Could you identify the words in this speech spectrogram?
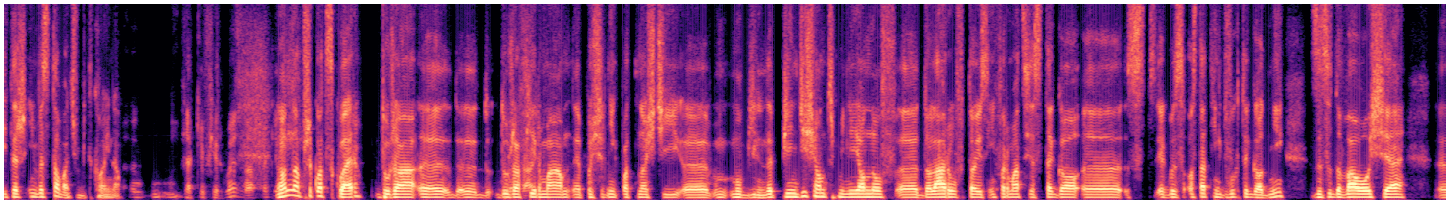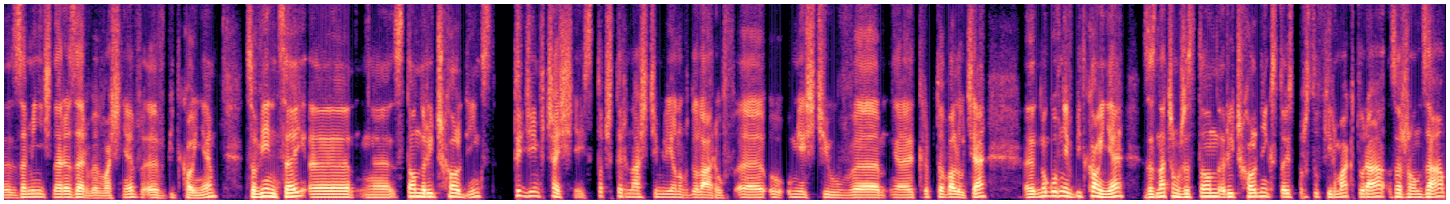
i też inwestować w Bitcoina. Jakie firmy znasz? No na przykład Square, duża, e, d- duża tak. firma, e, pośrednik płatności e, mobilny, 50 milionów e, dolarów, to jest informacja z tego, e, z, jakby z ostatnich dwóch tygodni, zdecydowało się e, zamienić na rezerwę właśnie w, w Bitcoinie. Co więcej, e, e, Stone Ridge Holdings tydzień wcześniej 114 milionów dolarów e, umieścił w e, kryptowalucie, e, no głównie w Bitcoinie. Zaznaczam, że Stone Ridge Holdings to jest po prostu firma, która zarządza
